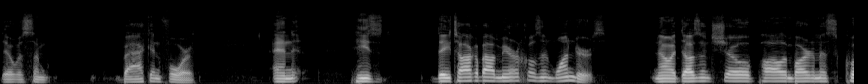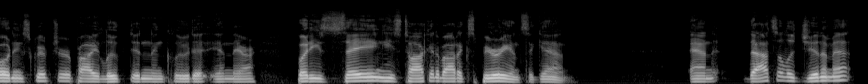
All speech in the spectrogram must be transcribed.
there was some back and forth. And he's they talk about miracles and wonders. Now it doesn't show Paul and Barnabas quoting scripture, probably Luke didn't include it in there but he's saying he's talking about experience again. And that's a legitimate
